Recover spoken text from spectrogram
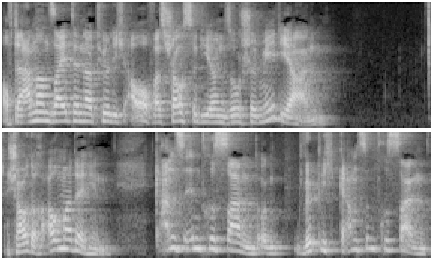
Auf der anderen Seite natürlich auch, was schaust du dir in Social Media an? Schau doch auch mal dahin. Ganz interessant und wirklich ganz interessant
